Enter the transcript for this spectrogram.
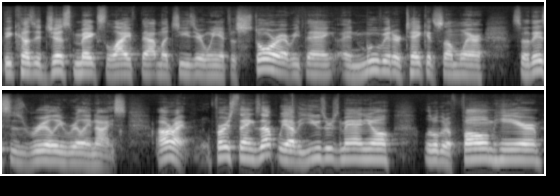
because it just makes life that much easier when you have to store everything and move it or take it somewhere. So this is really, really nice. All right, first things up, we have a user's manual, a little bit of foam here.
